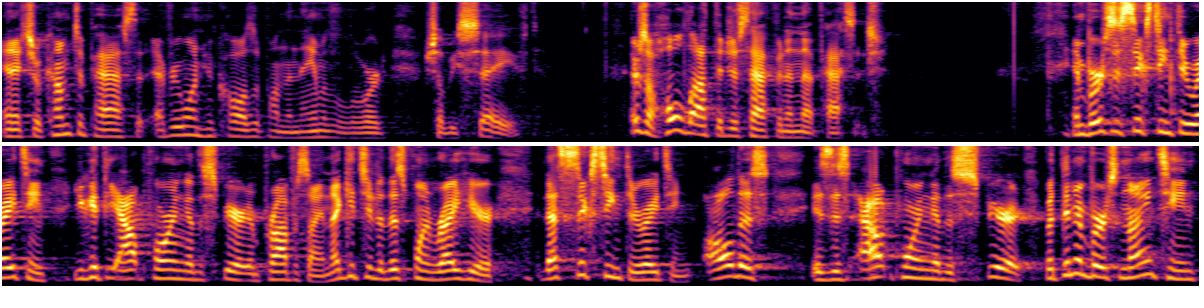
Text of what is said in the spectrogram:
And it shall come to pass that everyone who calls upon the name of the Lord shall be saved. There's a whole lot that just happened in that passage. In verses 16 through 18, you get the outpouring of the Spirit and prophesying. That gets you to this point right here. That's 16 through 18. All this is this outpouring of the Spirit. But then in verse 19,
